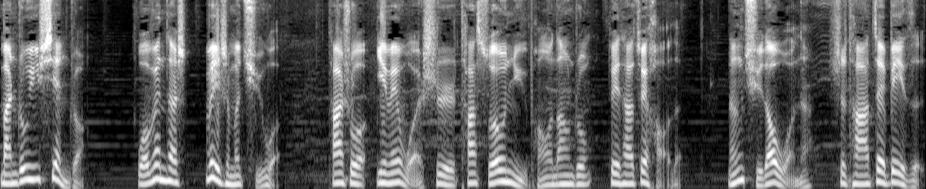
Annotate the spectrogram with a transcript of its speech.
满足于现状。我问他为什么娶我，他说因为我是他所有女朋友当中对他最好的，能娶到我呢，是他这辈子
